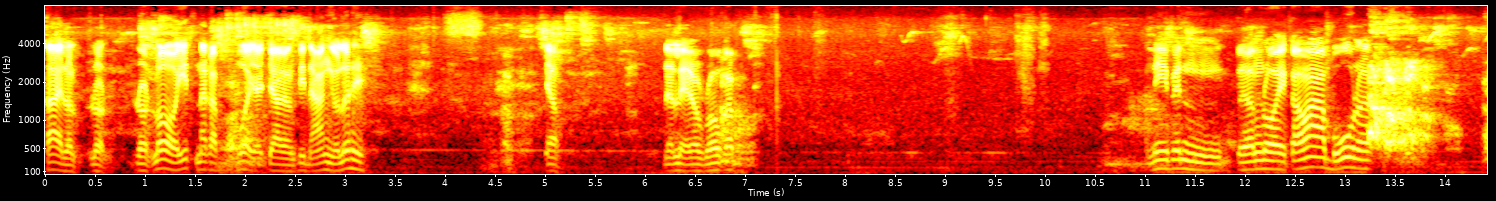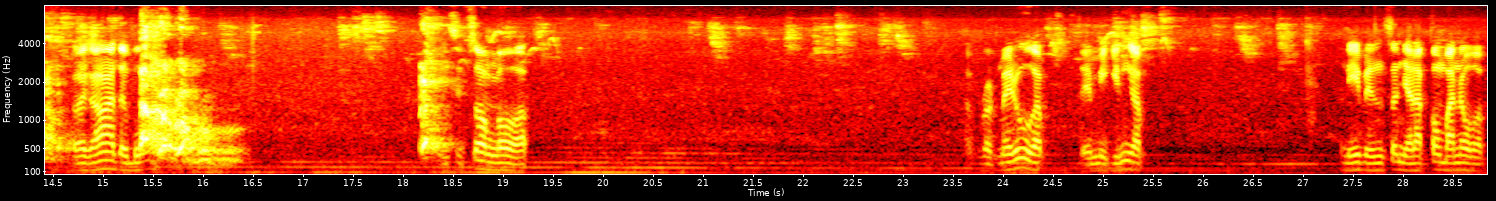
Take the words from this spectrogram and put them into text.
ใต้รถรถรถโล่อิดนะครับพว่าจะเจ้าอย่างติดอ่างอยู่เลยเจ้าเดินเลยเราโรครับนี่เป็นเรืองโรยกามาบูนะครับโรยกามาตัวบูสิบสองโลครับ รถไม่รู้ครับ แต่มีกินครับ อันนี้เป็นสัญลักษณ์ของบานเราครับ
